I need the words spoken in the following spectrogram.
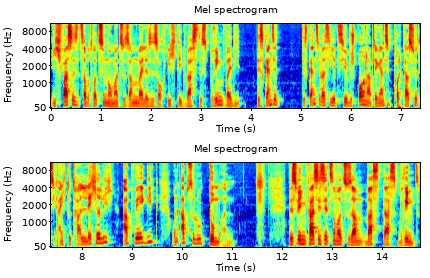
Ich fasse es jetzt aber trotzdem nochmal zusammen, weil es ist auch wichtig, was das bringt, weil die, das, Ganze, das Ganze, was ich jetzt hier besprochen habe, der ganze Podcast hört sich eigentlich total lächerlich, abwegig und absolut dumm an. Deswegen fasse ich es jetzt nochmal zusammen, was das bringt.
